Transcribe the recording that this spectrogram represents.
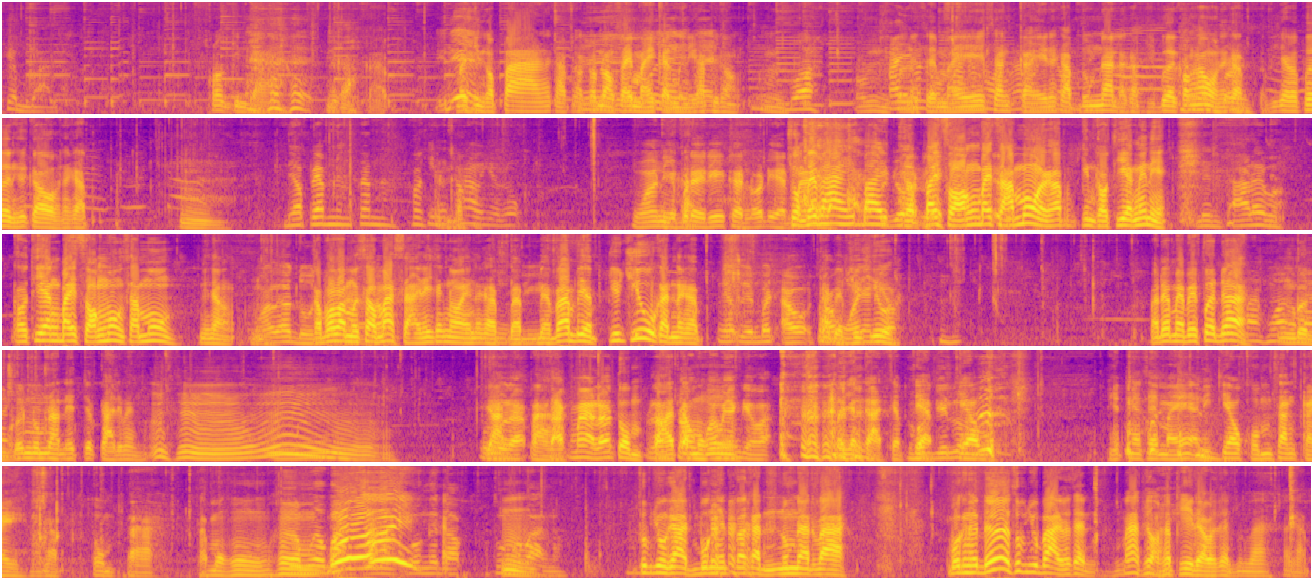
เข้มบานก้อนกินดานะครับครับ มากินกับปลานะครับแล้วก็น้องใส่ไหมกันวันนี้ครับพี่น้องบัวใส่ไหมสร้างไก่นะครับนุ่มนัดนะครับพี่เบิร์ดของเฮานะครับพี่ชายเพื่อนคือเก่านะครับ อืม เดี๋ยวแป๊บหนึงแป๊บหนึงพ่อกิกินนข้าวอยู่ลูกหัวนี่ไม่ได้ดีกันอดแอนจบไปบ่ายบ่ายเกือบบ่ายสองบ่ายสามโมงครับกินข้าวเที่ยงนี่นี่เล่นตาได้บ่ข้าวเที่ยงบ่ายสองโมงสามโมงนี่น้องหัวแล้วดูดกับเพราะว่ามื้อเช้ามาสายนิดจังหน่อยนะครับแบบแบบว่าแบบชิวๆกันนะครับ เนี่ยอื่นบ่เอาถ้าแบบหัวชิวๆมาเด้อแม่ไปเฟิร์นเด้ออืมเบิ่งเบิ่งนุ่มนัดเฮ็ดจัดการได้ไหมอื้อหือ อย่างย่างปลาตักมาแล้วต้มปลาเรตำบักหุ่งเอย่างเดียวอะบรรยากาศแซ่บบ่กินๆรวมแก้วเผ็ดแม่ใช่ไหมอันนี้แก้วขมสร้างไก่นะครับต้มปลาตำบักหุ่งเพิ่มเฮ้ยเงินดอกทุ่งบ้านเนาะทุบอยู่บ้านบวงเงินประกันนุ่มนัดว่าบวงเงินเด้อทุบอยู่บ้านว่าซั่นมาพี่ออกทัพพี่แล้วว่าซั่นเพิ่นว่านะครับ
